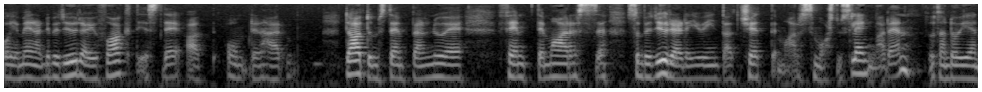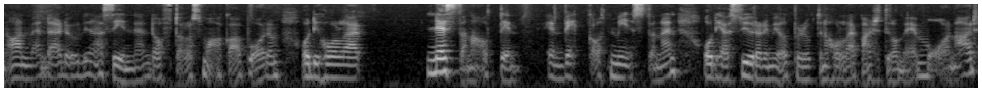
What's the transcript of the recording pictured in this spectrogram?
och jag menar, det betyder ju faktiskt det att om den här datumstämpeln nu är 5 mars så betyder det ju inte att 6 mars måste du slänga den, utan då igen använder du dina sinnen, doftar och smakar på dem och de håller nästan alltid en vecka åtminstone. Och de här syrade mjölkprodukterna håller kanske till och med en månad.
